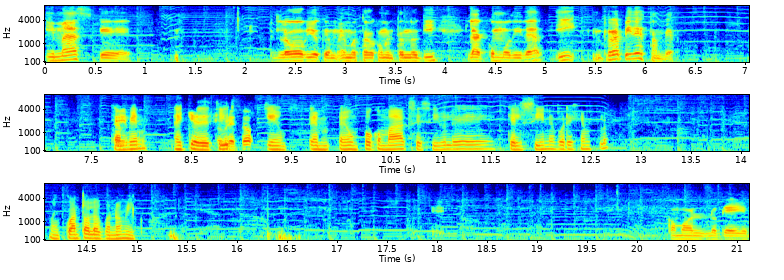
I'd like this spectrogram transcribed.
Y más que lo obvio que hemos estado comentando aquí, la comodidad y rapidez también. También hay que decir que es un poco más accesible que el cine, por ejemplo, en cuanto a lo económico. como lo que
